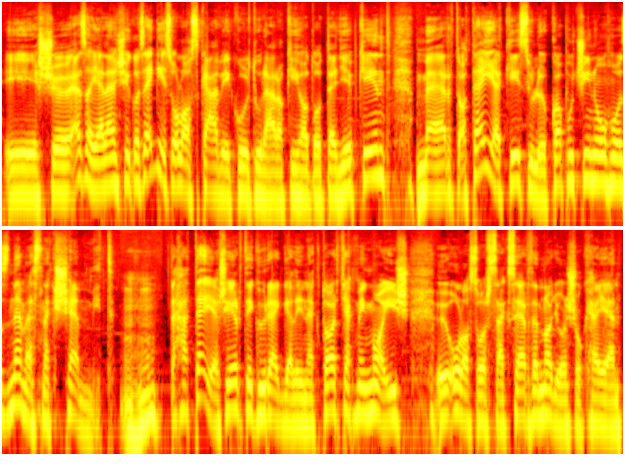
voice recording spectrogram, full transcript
És ez a jelenség az egész olasz kávékultúrára kihatott egyébként, mert a tejjel készülő kapucsinóhoz nem esznek semmit. Uh-huh. Tehát teljes értékű reggelinek tartják még ma is Olaszország szerte nagyon sok helyen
